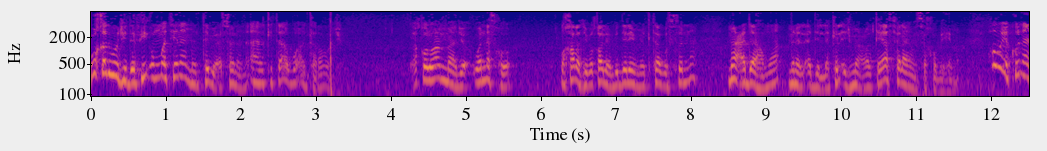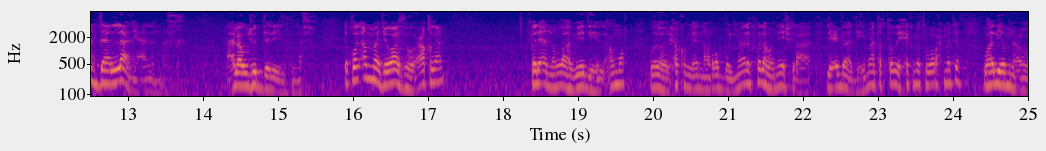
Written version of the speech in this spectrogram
وقد وجد في أمتنا من تبع سنن أهل الكتاب وأنكر الرجل يقول وأما والنسخ وخرج بقولهم بدليل من الكتاب والسنة ما عداهما من الأدلة كالإجماع والقياس فلا ينسخ بهما. هم يكونان دالان على النسخ على وجود دليل في النسخ. يقول أما جوازه عقلا فلأن الله بيده الأمر وله الحكم لأنه الرب المالك فله أن يشرع لعباده. ما تقتضي حكمته ورحمته؟ وهل يمنع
